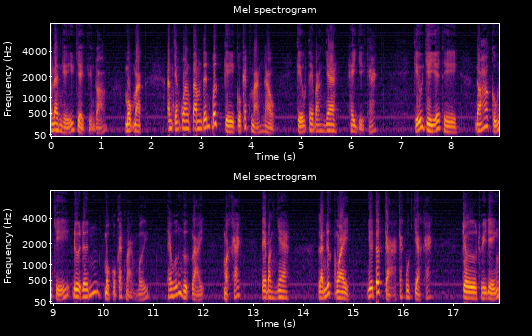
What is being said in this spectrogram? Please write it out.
Olen nghĩ về chuyện đó. Một mặt, anh chẳng quan tâm đến bất kỳ cuộc cách mạng nào kiểu Tây Ban Nha hay gì khác. Kiểu gì ấy thì đó cũng chỉ đưa đến một cuộc cách mạng mới. Theo hướng ngược lại, mặt khác, Tây Ban Nha là nước ngoài như tất cả các quốc gia khác, trừ Thụy Điển.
